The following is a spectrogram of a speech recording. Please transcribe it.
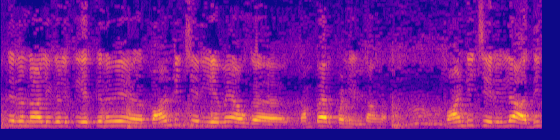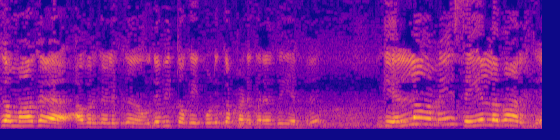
திறனாளிகளுக்கு ஏற்கனவே பாண்டிச்சேரியவே அவங்க கம்பேர் பண்ணியிருக்காங்க. பாண்டிச்சேரியில அதிகமாக அவர்களுக்கு உதவித்தொகை கொடுக்கப்படுகிறது என்று இங்க எல்லாமே செயல்ல தான் இருக்கு.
